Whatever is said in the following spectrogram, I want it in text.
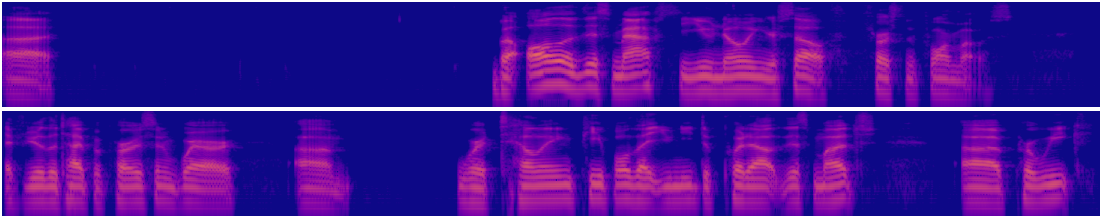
Uh, but all of this maps to you knowing yourself first and foremost. If you're the type of person where um, we're telling people that you need to put out this much uh, per week,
